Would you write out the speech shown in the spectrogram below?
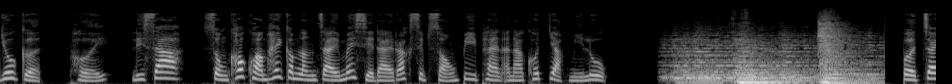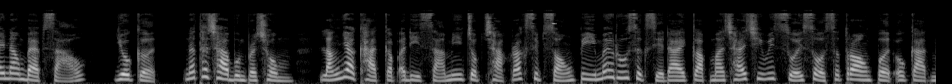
โยเกิร์ต เผย ลิซ่า ส่งข้อความให้กำลังใจไม่เสียดายรัก 12 ปีแพลนอนาคตอยากมีลูก เปิดใจนางแบบสาว โยเกิร์ตนัทชาบุญประชม หลังอยากขาดกับอดีตสามีจบฉากรัก 12 ปีไม่รู้สึกเสียดายกลับมาใช้ชีวิตสวยโสดสตรองเปิดโอกาสใ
